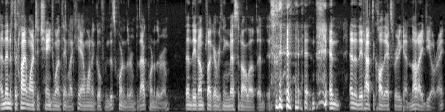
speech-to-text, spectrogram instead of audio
and then if the client wanted to change one thing, like, hey, I want to go from this corner of the room to that corner of the room, then they'd unplug everything, mess it all up, and and, and then they'd have to call the expert again. Not ideal, right?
